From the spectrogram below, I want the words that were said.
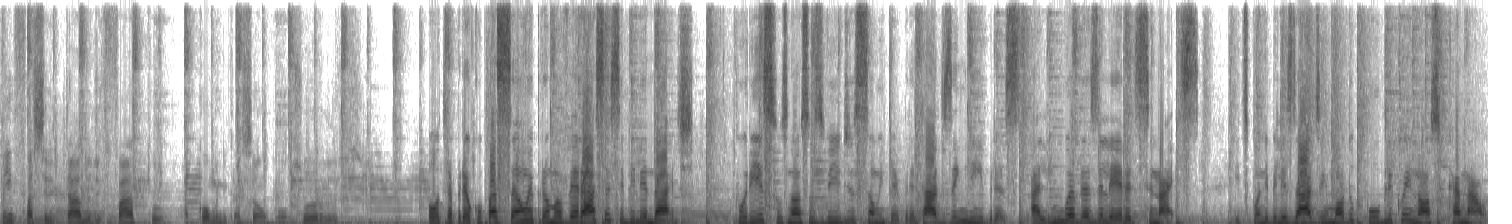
tem facilitado de fato a comunicação com os surdos? Outra preocupação é promover a acessibilidade. Por isso, os nossos vídeos são interpretados em Libras, a língua brasileira de sinais, e disponibilizados em modo público em nosso canal.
